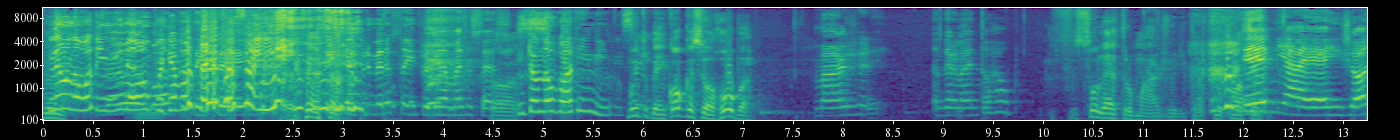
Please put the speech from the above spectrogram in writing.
Não, não- Não, não votem em mim, não, Não, porque eu vota, que pra sair. Tem que ser a primeira a sair pra ganhar mais sucesso. Nossa. Então não votem em mim. Muito bem, qual que é o seu arroba? Marjorie, underline Torralbo. Soletro Marjorie, para que eu possa. M-A-R-J-O-R-I-E.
